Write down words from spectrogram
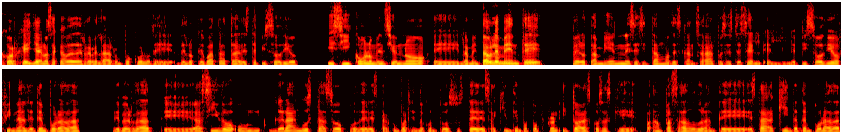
Jorge ya nos acaba de revelar un poco lo de, lo que va a tratar este episodio. Y sí, como lo mencionó, eh, lamentablemente, pero también necesitamos descansar. Pues este es el episodio final de temporada. De verdad, eh, ha sido un gran gustazo poder estar compartiendo con todos ustedes aquí en Tiempo Popcorn y todas las cosas que han pasado durante esta quinta temporada.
